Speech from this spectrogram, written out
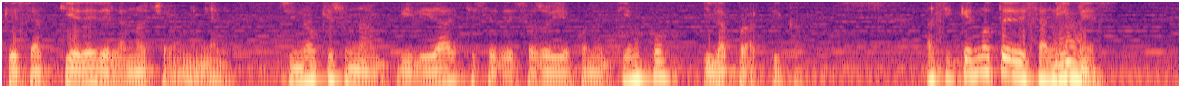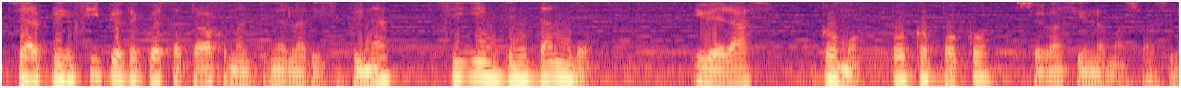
que se adquiere de la noche a la mañana, sino que es una habilidad que se desarrolla con el tiempo y la práctica. Así que no te desanimes. Si al principio te cuesta trabajo mantener la disciplina, sigue intentando y verás cómo poco a poco se va haciendo más fácil.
